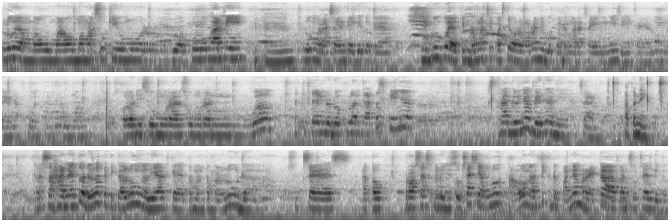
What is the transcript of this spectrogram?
lu yang mau mau memasuki umur 20-an nih Mm-mm. lu ngerasain kayak gitu kayak ini gue gue yakin banget sih pasti orang-orang juga pada ngerasain ini sih kayak lu gak enak buat uang. Kalau di sumuran sumuran gue kita kita yang udah 20-an ke atas kayaknya struggle-nya beda nih San apa nih? Keresahannya itu adalah ketika lu ngelihat kayak teman-teman lu udah sukses atau proses menuju sukses yang lu tahu nanti ke depannya mereka akan sukses gitu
